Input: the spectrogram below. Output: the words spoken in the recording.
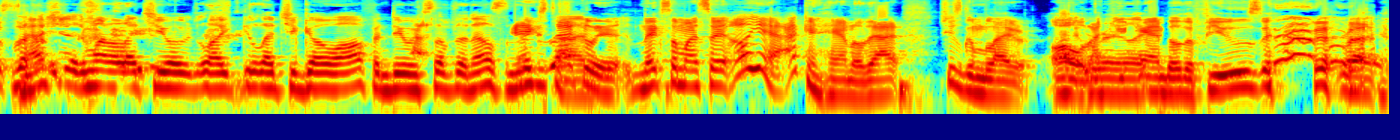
so she doesn't want to let you like let you go off and do something else next time. exactly. Next time I say, "Oh yeah, I can handle that," she's gonna be like, "Oh, like you handle the fuse." Right.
